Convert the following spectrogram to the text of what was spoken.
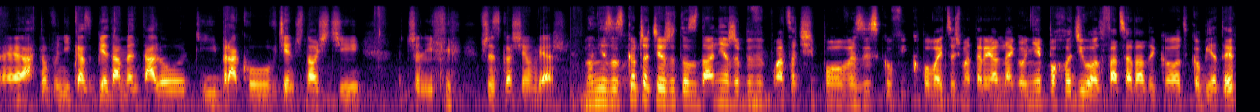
e, a to wynika z bieda mentalu i braku wdzięczności czyli wszystko się wiesz. No nie zaskoczę Cię, że to zdanie, żeby wypłacać połowę zysków i kupować coś materialnego nie pochodziło od faceta, tylko od kobiety.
